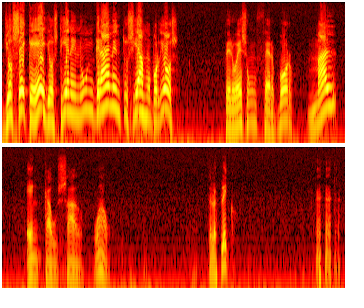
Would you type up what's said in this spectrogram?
Yo sé que ellos tienen un gran entusiasmo por Dios, pero es un fervor mal encausado. ¡Wow! ¿Se lo explico?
